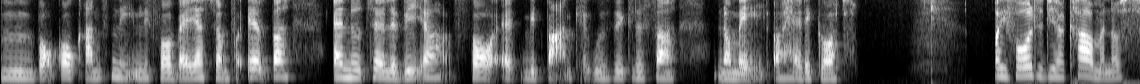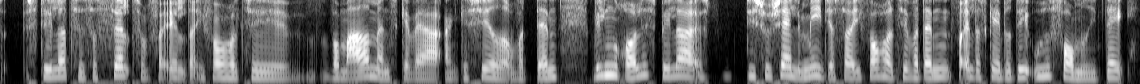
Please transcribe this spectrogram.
mm, hvor går grænsen egentlig for, hvad jeg som forældre er nødt til at levere, for at mit barn kan udvikle sig normalt og have det godt. Og i forhold til de her krav, man også stiller til sig selv som forældre, i forhold til, hvor meget man skal være engageret, og hvordan, hvilken rolle spiller de sociale medier så i forhold til, hvordan forældreskabet det er udformet i dag?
